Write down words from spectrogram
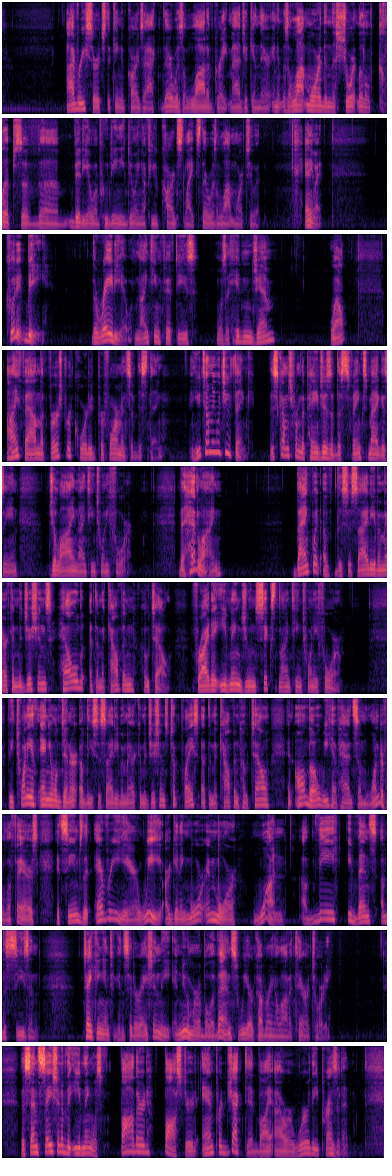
I've researched the King of Cards Act. There was a lot of great magic in there, and it was a lot more than the short little clips of uh, video of Houdini doing a few card sleights. There was a lot more to it. Anyway, could it be the radio of 1950s was a hidden gem? Well, I found the first recorded performance of this thing. And you tell me what you think. This comes from the pages of the Sphinx magazine, July 1924. The headline Banquet of the Society of American Magicians held at the McAlpin Hotel, Friday evening, June 6, 1924. The 20th annual dinner of the Society of American Magicians took place at the McAlpin Hotel, and although we have had some wonderful affairs, it seems that every year we are getting more and more one of the events of the season. Taking into consideration the innumerable events, we are covering a lot of territory. The sensation of the evening was fathered fostered and projected by our worthy president.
